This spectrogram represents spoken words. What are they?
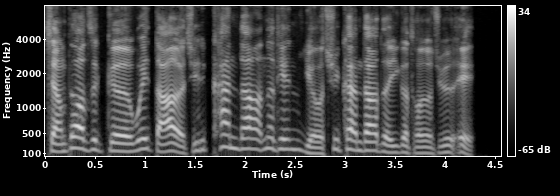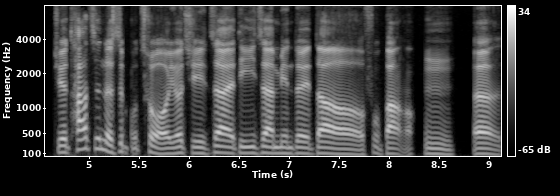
讲到这个威达尔，其实看他那天有去看他的一个投球，觉得哎，觉得他真的是不错，尤其在第一站面对到富邦哦，嗯，呃，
